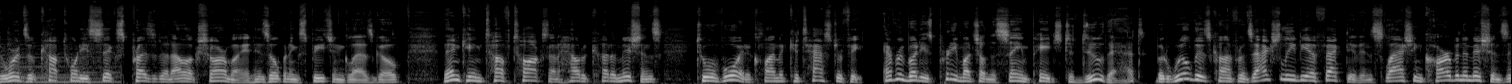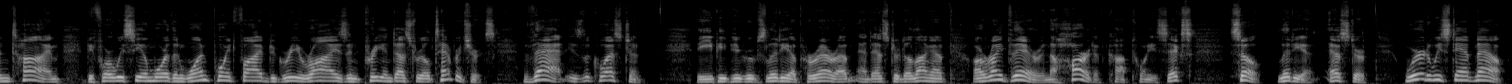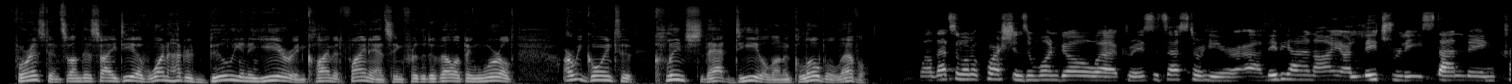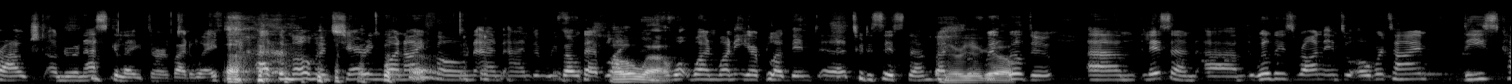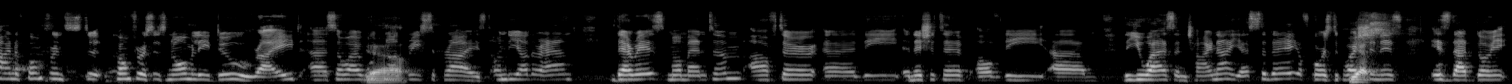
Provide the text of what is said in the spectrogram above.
The words of COP26 President Alok Sharma in his opening speech in Glasgow. Then came tough talks on how to cut emissions to avoid a climate catastrophe. Everybody's pretty much on the same page to do that, but will this conference actually be effective in slashing carbon emissions in time before we see a more than 1.5 degree rise in pre industrial temperatures? That is the question. The EPP Group's Lidia Pereira and Esther de Lange are right there in the heart of COP26. So, Lidia, Esther, where do we stand now? For instance, on this idea of 100 billion a year in climate financing for the developing world, are we going to clinch that deal on a global level? Well, that's a lot of questions in one go, uh, Chris. It's Esther here. Uh, Lidia and I are literally standing crouched under an escalator, by the way, at the moment, sharing one iPhone, and, and we both have like oh, wow. one one ear plugged in uh, to the system. But there you we'll, go. we'll do. Um, listen, um, will this run into overtime? These kind of conference conferences normally do, right? Uh, so I would yeah. not be surprised. On the other hand, there is momentum after uh, the initiative of the um, the U.S. and China yesterday. Of course, the question yes. is: Is that going?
